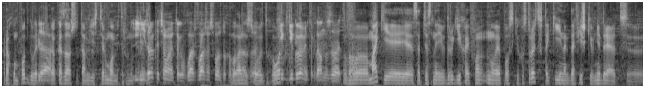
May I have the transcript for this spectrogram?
про HomePod говорили, Да. что оказалось, что там есть термометр внутри. И не да? только термометр, влаж- влажность воздуха Влажность показывает. воздуха. Вот. Ги- Гигрометр, да, он называется? В Маке, соответственно, и в других iPhone, ну, Apple устройствах такие иногда фишки внедряют э,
